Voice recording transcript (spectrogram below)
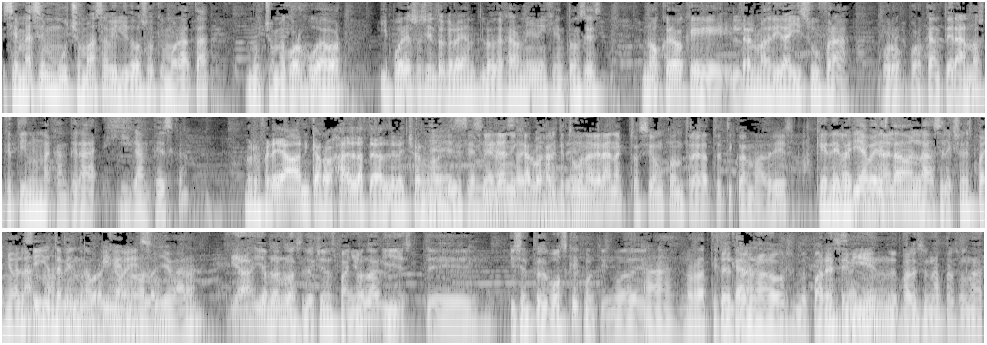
se me hace mucho más habilidoso que Morata, mucho mejor jugador, y por eso siento que lo, hayan- lo dejaron ir. Entonces, no creo que el Real Madrid ahí sufra por, por canteranos que tiene una cantera gigantesca. Me refería a Dani Carvajal, el lateral derecho del Madrid. Ese Sí, Dani Carvajal que tuvo una gran actuación contra el Atlético de Madrid. Que debería haber estado en la selección española. Sí, no yo también entiendo por qué no eso. lo llevaron. Ya, y hablando de la selección española, y este Vicente del Bosque continúa de, Ah, lo de ratificaron. entrenador. Me parece bien, me parece una persona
